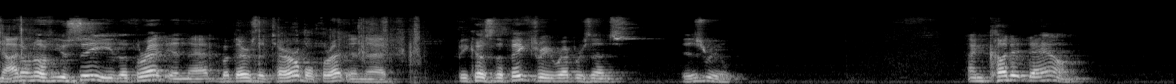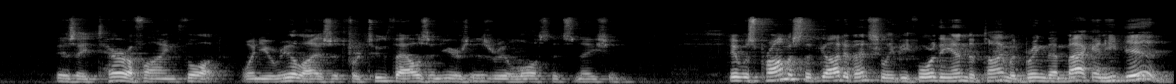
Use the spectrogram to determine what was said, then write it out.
Now, I don't know if you see the threat in that, but there's a terrible threat in that because the fig tree represents Israel. And cut it down is a terrifying thought when you realize that for 2,000 years Israel lost its nation. It was promised that God eventually, before the end of time, would bring them back, and He did.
